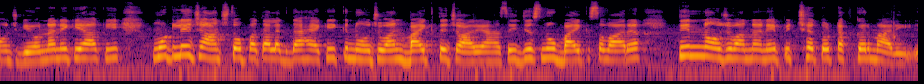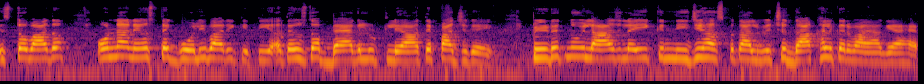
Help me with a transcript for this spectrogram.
ਪਹੁੰਚ ਗਏ। ਉਹਨਾਂ ਨੇ ਕਿਹਾ ਕਿ ਮੁੱਢਲੀ ਜਾਂਚ ਤੋਂ ਪਤਾ ਲੱਗਦਾ ਹੈ ਕਿ ਇੱਕ ਨੌਜਵਾਨ ਬਾਈਕ ਤੇ ਜਾ ਰਿਹਾ ਸੀ ਜਿਸ ਨੂੰ ਬਾਈਕ ਸਵਾਰ ਤਿੰਨ ਨੌਜਵਾਨਾਂ ਨੇ ਪਿੱਛੇ ਤੋਂ ਟੱਕਰ ਮਾਰੀ। ਇਸ ਤੋਂ ਬਾਅਦ ਉਹਨਾਂ ਨੇ ਉਸ ਤੇ ਗੋਲੀਬਾਰੀ ਕੀਤੀ ਅਤੇ ਉਸ ਦਾ ਬੈਗ ਲੁੱਟ ਲਿਆ ਤੇ ਭੱਜ ਗਏ। ਪੀੜਤ ਨੂੰ ਇਲਾਜ ਲਈ ਇੱਕ ਨਿੱਜੀ ਹਸਪਤਾਲ ਵਿੱਚ ਦਾਖਲ ਕਰਵਾਇਆ ਗਿਆ ਹੈ।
